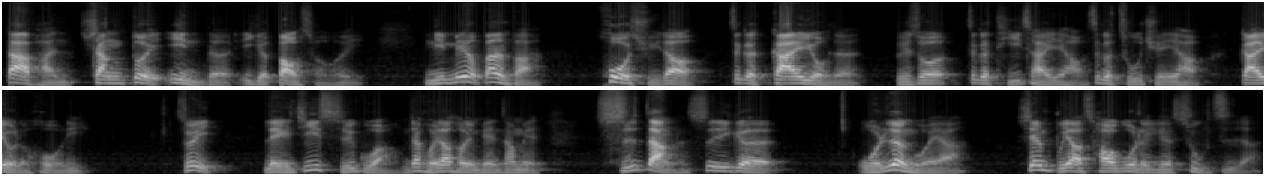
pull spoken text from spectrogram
大盘相对应的一个报酬而已，你没有办法获取到这个该有的，比如说这个题材也好，这个族群也好，该有的获利。所以累积持股啊，我们再回到投影片上面，十档是一个我认为啊，先不要超过的一个数字啊。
